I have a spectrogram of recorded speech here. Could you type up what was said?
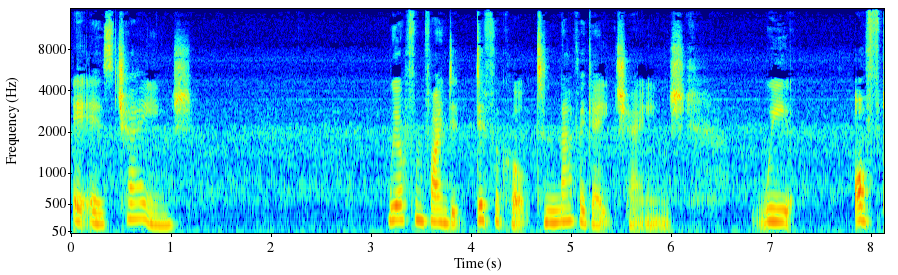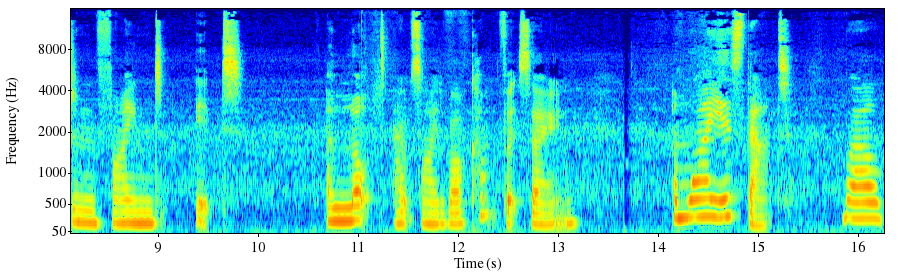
It is change. We often find it difficult to navigate change. We often find it a lot outside of our comfort zone. And why is that? Well,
